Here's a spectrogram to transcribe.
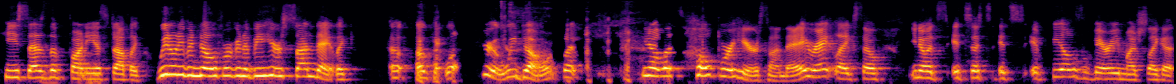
he says the funniest stuff, like we don't even know if we're going to be here Sunday. Like, uh, okay, well, true, we don't, but you know, let's hope we're here Sunday, right? Like, so you know, it's it's it's, it's it feels very much like a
